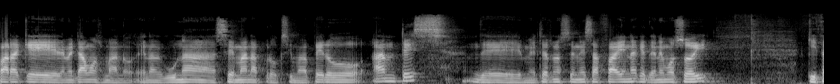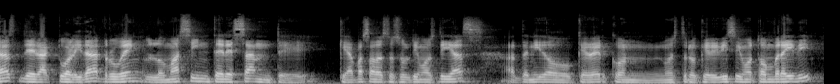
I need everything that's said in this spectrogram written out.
para que le metamos mano en alguna semana próxima. Pero antes de meternos en esa faena que tenemos hoy, Quizás de la actualidad, Rubén, lo más interesante que ha pasado estos últimos días ha tenido que ver con nuestro queridísimo Tom Brady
